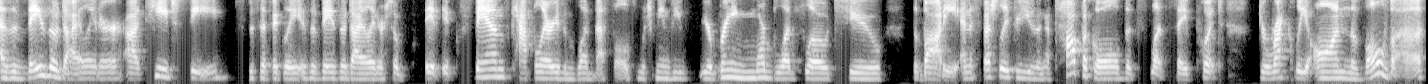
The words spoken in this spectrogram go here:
as a vasodilator uh, thc specifically is a vasodilator. So it expands capillaries and blood vessels which means you, you're bringing more blood flow to the body. And especially if you're using a topical that's let's say put directly on the vulva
